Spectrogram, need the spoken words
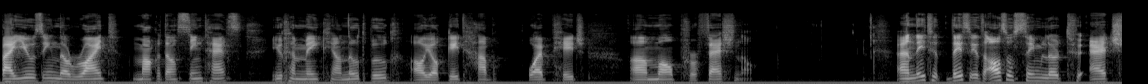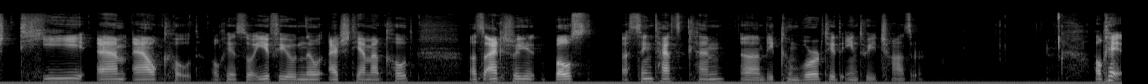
by using the right markdown syntax you can make your notebook or your github web page uh, more professional. And it, this is also similar to HTML code. Okay? So if you know HTML code it's actually both syntax can uh, be converted into each other Okay,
